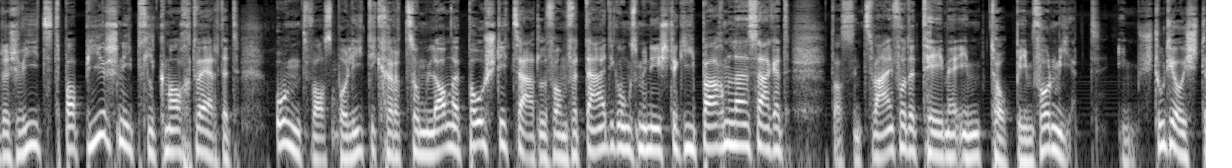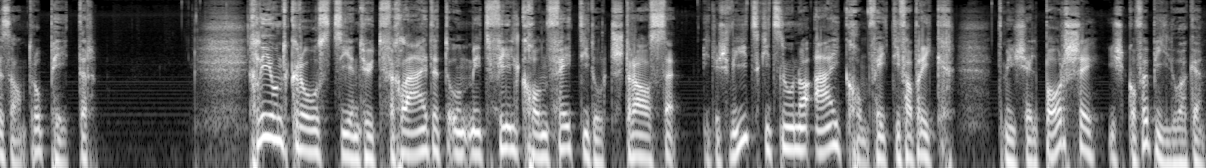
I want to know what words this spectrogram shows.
der Schweiz die Papierschnipsel gemacht werden und was Politiker zum langen Postizettel vom Verteidigungsminister Guy Parmelin sagen, das sind zwei von den Themen im Top informiert. Im Studio ist der Sandro Peter. Klein und Gross ziehen heute verkleidet und mit viel Konfetti durch die Strassen. In der Schweiz gibt es nur noch eine Konfettifabrik. Die Michelle Porsche ist vorbeischauen.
